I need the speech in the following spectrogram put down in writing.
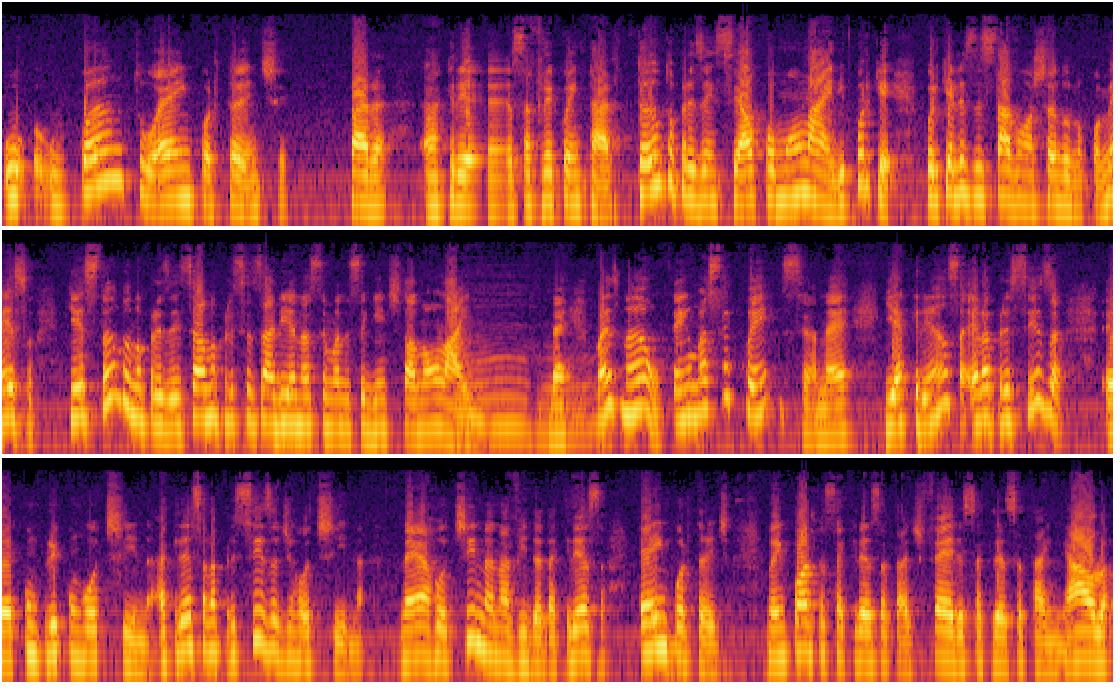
o, o quanto é importante para a criança frequentar tanto presencial como online. Por quê? Porque eles estavam achando no começo que estando no presencial não precisaria na semana seguinte estar no online. Uhum. Né? Mas não, tem uma sequência, né? E a criança, ela precisa é, cumprir com rotina. A criança, ela precisa de rotina. Né? A rotina na vida da criança é importante. Não importa se a criança está de férias, se a criança está em aula,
